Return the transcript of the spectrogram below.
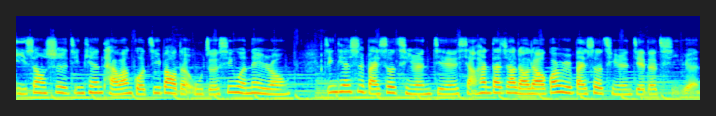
以上是今天台湾国际报的五则新闻内容。今天是白色情人节，想和大家聊聊关于白色情人节的起源。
